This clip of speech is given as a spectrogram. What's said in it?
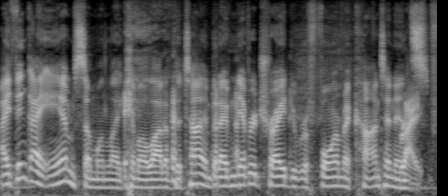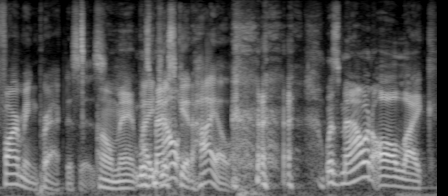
I think I am someone like him a lot of the time, but I've never tried to reform a continent's Right. farming practices. Oh, man. I Was just get high a lot. Was Mao at all like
